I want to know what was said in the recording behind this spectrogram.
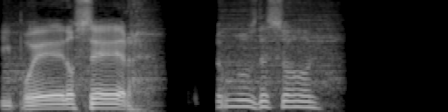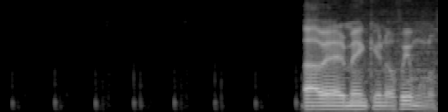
Y puedo ser luz de sol. A ver, men, que nos fuimos.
